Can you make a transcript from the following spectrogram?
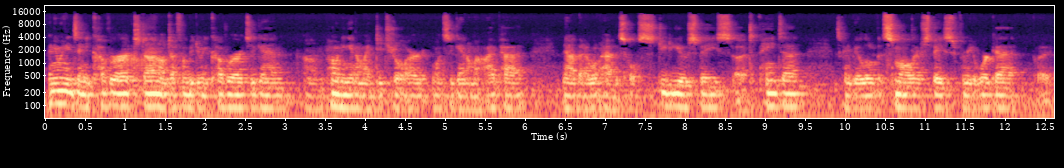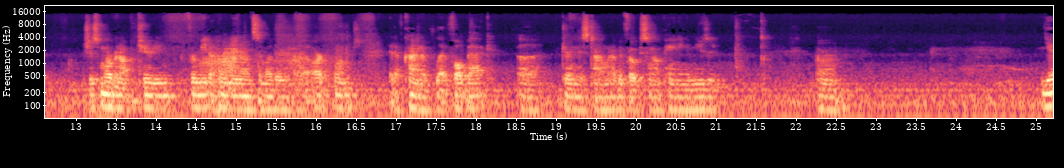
if anyone needs any cover arts done, I'll definitely be doing cover arts again, um, honing in on my digital art once again on my iPad. Now that I won't have this whole studio space uh, to paint at, it's gonna be a little bit smaller space for me to work at, but it's just more of an opportunity for me to hone in on some other uh, art forms that I've kind of let fall back uh, during this time when I've been focusing on painting and music. Um, yeah,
